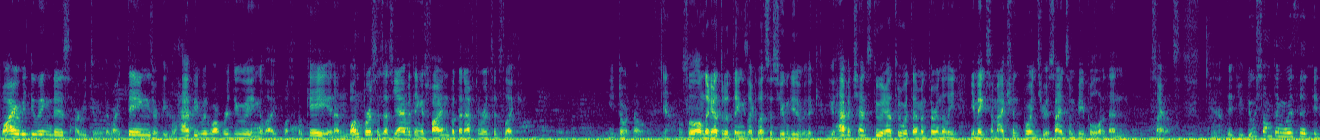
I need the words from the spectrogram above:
why are we doing this? Are we doing the right things? Are people happy with what we're doing? Like was it okay? And then one person says yeah everything is fine, but then afterwards it's like you don't know. yeah Also on the retro things, like let's assume you like you have a chance to do a retro with them internally. You make some action points, you assign some people, and then silence. Yeah. Did you do something with it? Did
